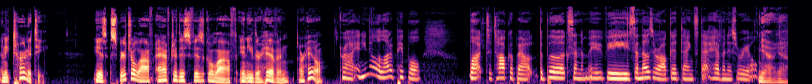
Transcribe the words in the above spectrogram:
And eternity is spiritual life after this physical life in either heaven or hell. Right. And you know, a lot of people like to talk about the books and the movies, and those are all good things that heaven is real. Yeah, yeah.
